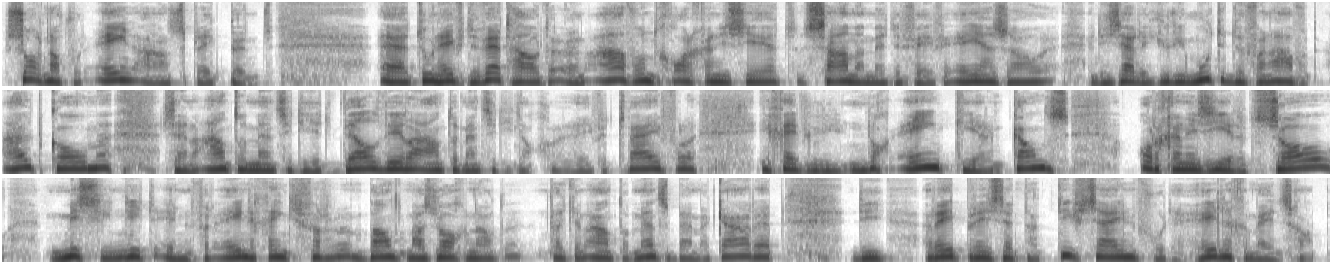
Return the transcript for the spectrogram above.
zorg nou voor één aanspreekpunt. Eh, toen heeft de wethouder een avond georganiseerd, samen met de VVE en zo. En die zeiden, jullie moeten er vanavond uitkomen. Er zijn een aantal mensen die het wel willen, een aantal mensen die nog even twijfelen. Ik geef jullie nog één keer een kans. Organiseer het zo, misschien niet in verenigingsverband, maar zorg nou dat je een aantal mensen bij elkaar hebt die representatief zijn voor de hele gemeenschap.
